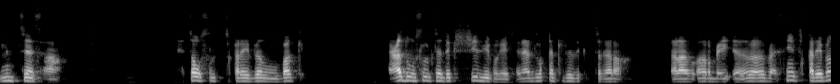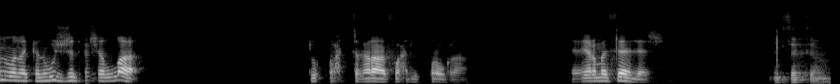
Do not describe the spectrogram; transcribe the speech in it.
من التاسعه حتى وصلت تقريبا للباك عاد وصلت هذاك الشيء اللي بغيت. يعني عاد لقيت هذيك الثغره ربع ربع سنين تقريبا وأنا كنوجد باش الله تلقى واحد الثغره في واحد ال programme. يعني راه ما ساهلاش exactement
